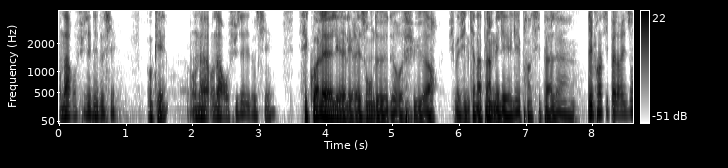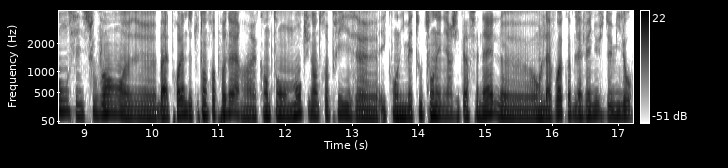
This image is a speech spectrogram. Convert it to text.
on a refusé des dossiers. Ok. On a, on a refusé des dossiers. C'est quoi les, les- les raisons de, de refus? Alors, j'imagine qu'il y en a plein, mais les, les principales. euh, Les principales raisons, c'est souvent euh, bah, le problème de tout entrepreneur. Euh, Quand on monte une entreprise et qu'on y met toute son énergie personnelle, on la voit comme la Vénus de Milo.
